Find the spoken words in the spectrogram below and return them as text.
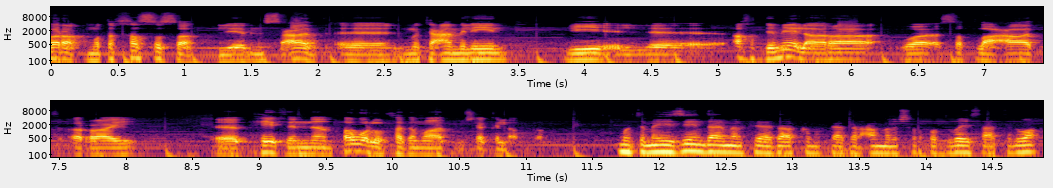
فرق متخصصة لإسعاد آه، المتعاملين لأخذ جميع الآراء واستطلاعات الرأي آه، بحيث أن نطور الخدمات بشكل أفضل. متميزين دائما في أدائكم القيادة العامة لشرطة دبي ساعة اللواء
